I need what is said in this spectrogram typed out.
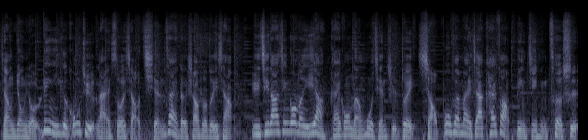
将拥有另一个工具来缩小潜在的销售对象。与其他新功能一样，该功能目前只对小部分卖家开放并进行测试，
